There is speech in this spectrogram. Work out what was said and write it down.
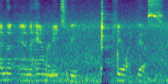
And the, and the hammer needs to be back here like this.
